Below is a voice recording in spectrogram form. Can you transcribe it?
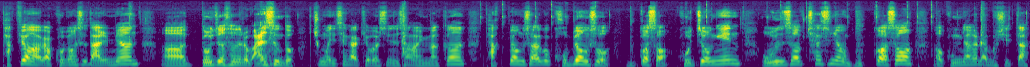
박병화가 고병수 달면 어, 노조 선수를 완승도 충분히 생각해 볼 수 있는 상황인 만큼 박병수하고 고병수 묶어서 고정인 오은섭 최순영 묶어서 어, 공략을 해볼 수 있다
